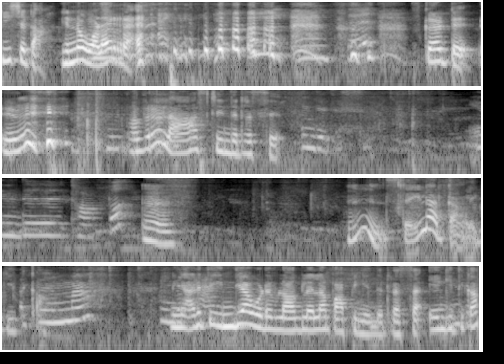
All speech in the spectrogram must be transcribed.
டிஷர்ட்டா என்ன வளர்ற ஸ்கர்ட்டு அப்புறம் லாஸ்ட் இந்த ட்ரெஸ்ஸு இந்த ட்ரெஸ் இந்த டாப்பர் ம் ஸ்டைலாக இருக்காங்களே கீதிகா. நீங்கள் அடுத்து இந்தியாவோட எல்லாம் பார்ப்பீங்க இந்த ட்ரெஸ்ஸை ஏன் கீதிகா?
